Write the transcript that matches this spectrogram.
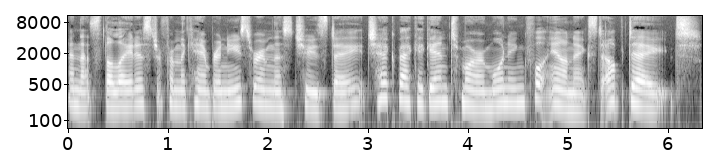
And that's the latest from the Canberra newsroom this Tuesday. Check back again tomorrow morning for our next update.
